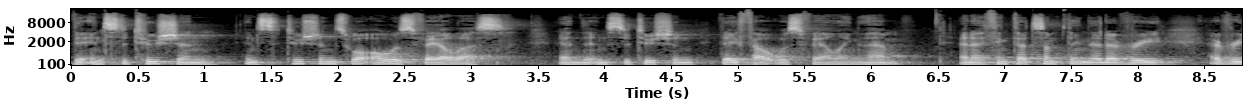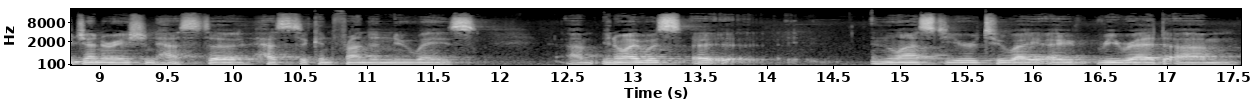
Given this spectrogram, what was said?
the institution institutions will always fail us and the institution they felt was failing them. And i think that's something that every every generation has to has to confront in new ways. Um, you know i was uh, in the last year or two i, I reread um,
